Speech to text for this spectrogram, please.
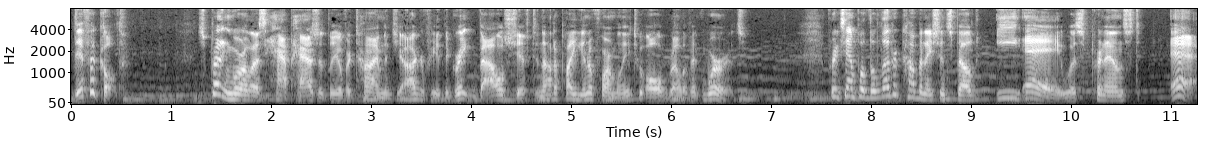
difficult. Spreading more or less haphazardly over time and geography, the Great Vowel Shift did not apply uniformly to all relevant words. For example, the letter combination spelled EA was pronounced eh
